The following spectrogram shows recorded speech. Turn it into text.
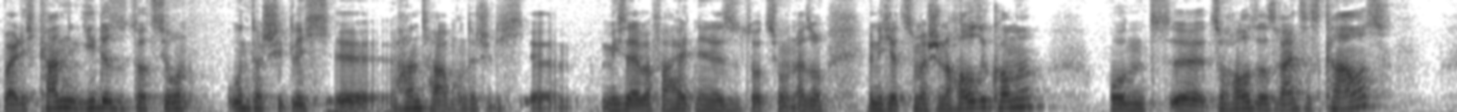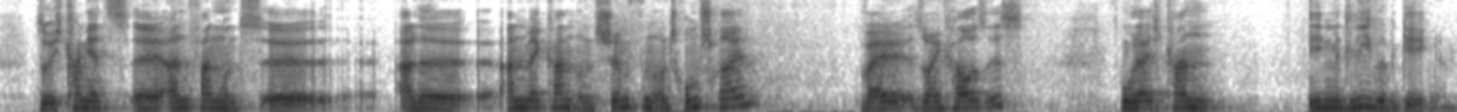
weil ich kann jede Situation unterschiedlich äh, handhaben, unterschiedlich äh, mich selber verhalten in der Situation. Also wenn ich jetzt zum Beispiel nach Hause komme und äh, zu Hause ist reinstes Chaos, so ich kann jetzt äh, anfangen und äh, alle äh, anmeckern und schimpfen und rumschreien, weil so ein Chaos ist. Oder ich kann ihnen mit Liebe begegnen.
